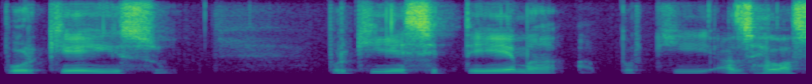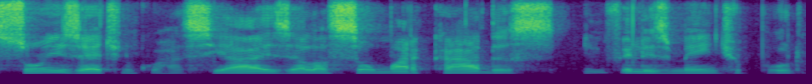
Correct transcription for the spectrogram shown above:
Por que isso? Porque esse tema, porque as relações étnico-raciais, elas são marcadas, infelizmente, por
